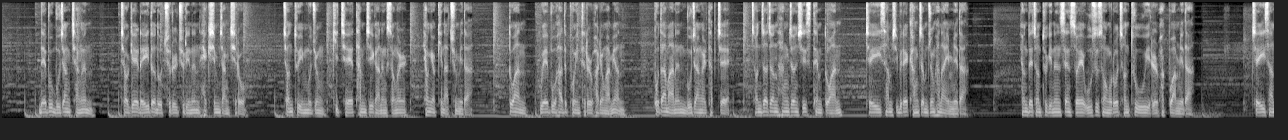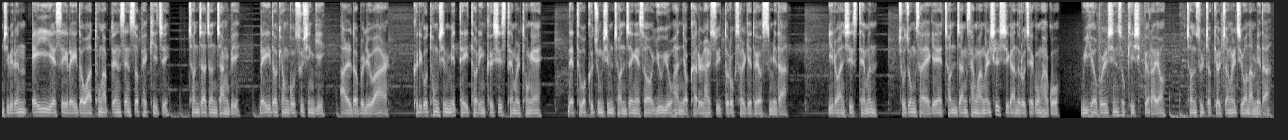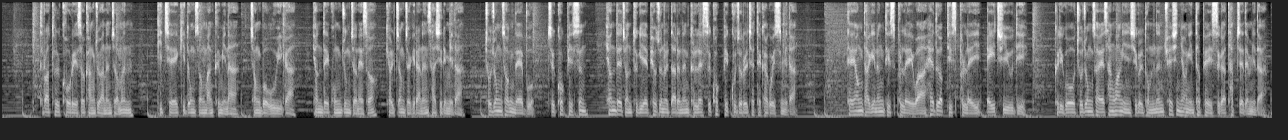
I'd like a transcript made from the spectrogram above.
내부 무장창은 적의 레이더 노출을 줄이는 핵심 장치로 전투 임무 중 기체의 탐지 가능성을 형역히 낮춥니다. 또한 외부 하드 포인트를 활용하면 보다 많은 무장을 탑재, 전자전 항전 시스템 또한 J-31의 강점 중 하나입니다. 현대 전투기는 센서의 우수성으로 전투 우위를 확보합니다. J-31은 AESA 레이더와 통합된 센서 패키지, 전자전 장비, 레이더 경고 수신기, RWR, 그리고 통신 및 데이터 링크 시스템을 통해 네트워크 중심 전쟁에서 유효한 역할을 할 수 있도록 설계되었습니다. 이러한 시스템은 조종사에게 전장 상황을 실시간으로 제공하고 위협을 신속히 식별하여 전술적 결정을 지원합니다. 트러틀 콜에서 강조하는 점은 기체의 기동성만큼이나 정보 우위가 현대 공중전에서 결정적이라는 사실입니다. 조종석 내부, 즉 콕핏은 현대 전투기의 표준을 따르는 글래스 콕핏 구조를 채택하고 있습니다. 대형 다기능 디스플레이와 헤드업 디스플레이 HUD, 그리고 조종사의 상황 인식을 돕는 최신형 인터페이스가 탑재됩니다.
